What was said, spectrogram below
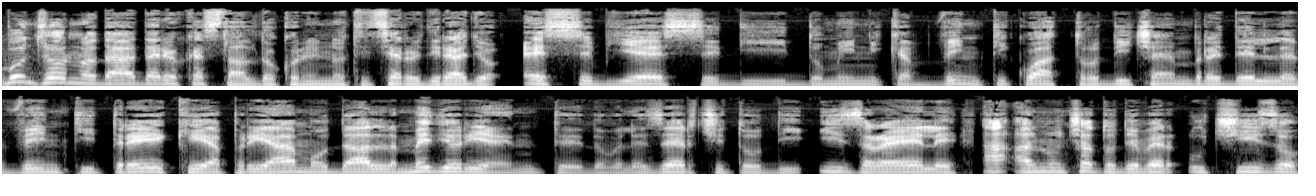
Buongiorno da Dario Castaldo con il notiziario di radio SBS di domenica 24 dicembre del 23 che apriamo dal Medio Oriente dove l'esercito di Israele ha annunciato di aver ucciso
